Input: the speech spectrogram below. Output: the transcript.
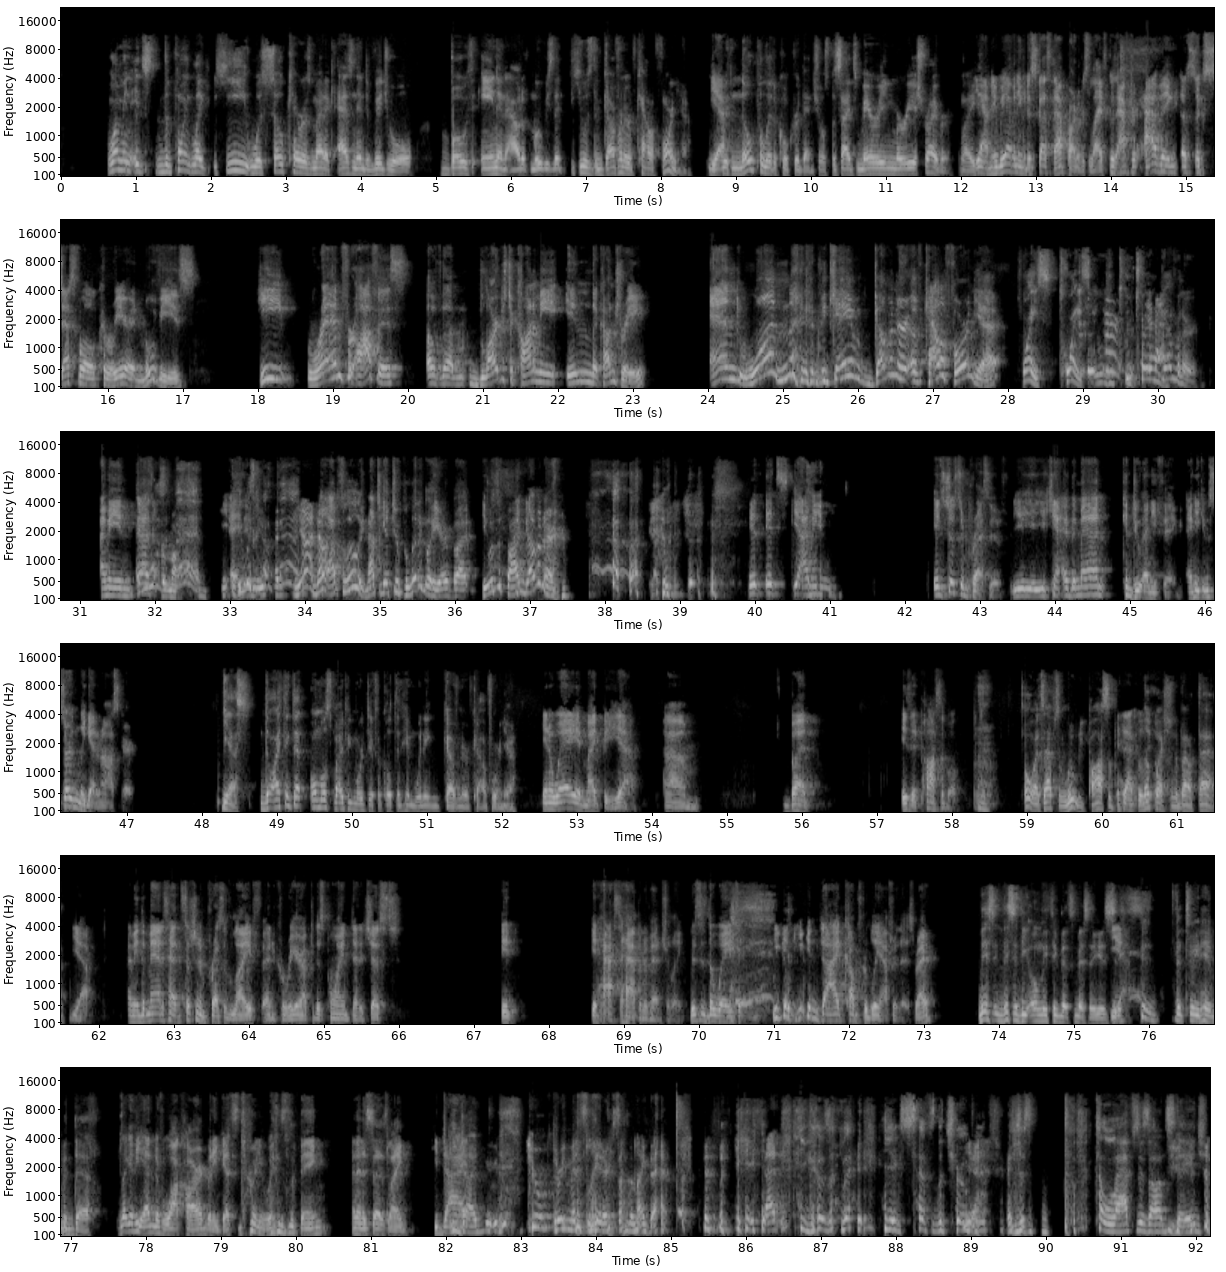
Well, I mean, it's the point. Like he was so charismatic as an individual, both in and out of movies, that he was the governor of California Yeah, with no political credentials besides marrying Maria Shriver. Like, Yeah, I mean, we haven't even discussed that part of his life because after having a successful career in movies, he ran for office of the largest economy in the country and won, became governor of California. twice, twice. He was a two-term Yeah. governor. I mean, And he that's wasn't remarkable. bad. Yeah, He was not bad. yeah, no, absolutely. Not to get too political here, but he was a fine governor. it, it's yeah. I mean, it's just impressive. You, you, can't. The man can do anything, and he can certainly get an Oscar. Yes, though I think that almost might be more difficult than him winning governor of California. In a way, it might be, yeah. Um, but is it possible? Oh, it's absolutely possible. It's absolutely no question about that. Yeah. I mean, the man has had such an impressive life and career up to this point that it just it it has to happen eventually. This is the way to, he can he can die comfortably after this, right? This this is the only thing that's missing is Yeah. between him and death. It's like at the end of Walk Hard when he gets when he wins the thing, and then it says like he died, died. two three minutes later, something like that. he, That- he goes up there, he accepts the trophy Yeah. and just collapses on stage.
